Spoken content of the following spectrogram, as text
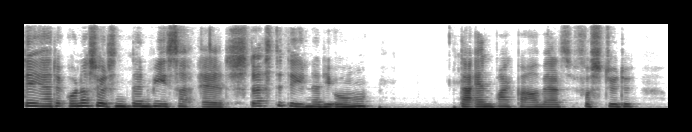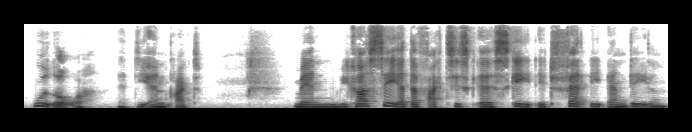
det er det. Undersøgelsen den viser, at størstedelen af de unge, der er anbragt på eget værelse, får støtte ud over, at de er anbragt. Men vi kan også se, at der faktisk er sket et fald i andelen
